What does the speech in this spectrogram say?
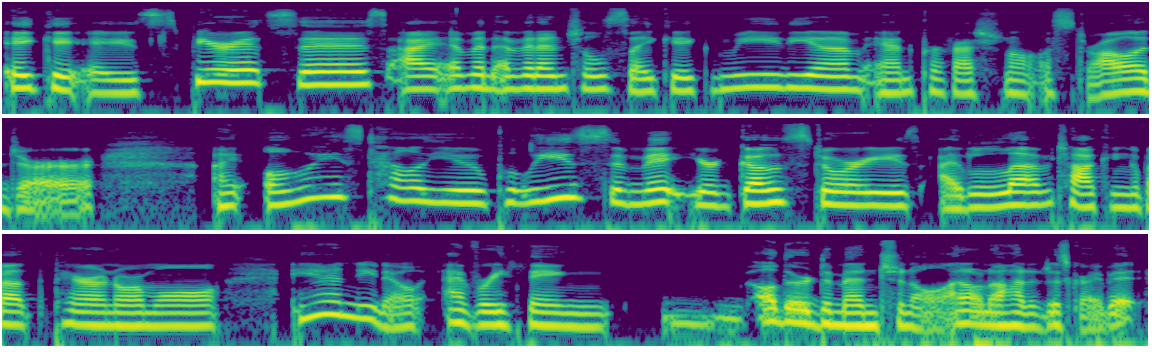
aka Spirit Sis. I am an evidential psychic medium and professional astrologer. I always tell you, please submit your ghost stories. I love talking about the paranormal and, you know, everything other dimensional. I don't know how to describe it.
